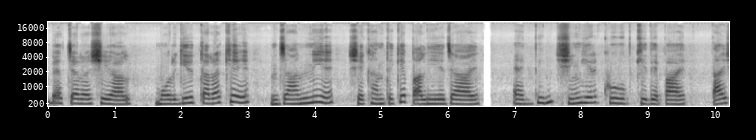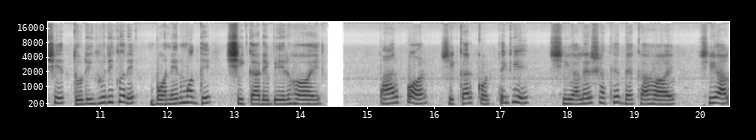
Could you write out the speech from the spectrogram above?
বেচারা শিয়াল মুরগির তারা খেয়ে জান নিয়ে সেখান থেকে পালিয়ে যায়। একদিন সিংহের খুব খিদে পায়, তাই সে তড়িঘড়ি করে বনের মধ্যে শিকারে বের হয়। তারপর শিকার করতে গিয়ে শিয়ালের সাথে দেখা হয়। শিয়াল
